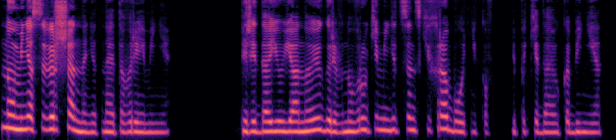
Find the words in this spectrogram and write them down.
но у меня совершенно нет на это времени. Передаю Яну Игоревну в руки медицинских работников и покидаю кабинет.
